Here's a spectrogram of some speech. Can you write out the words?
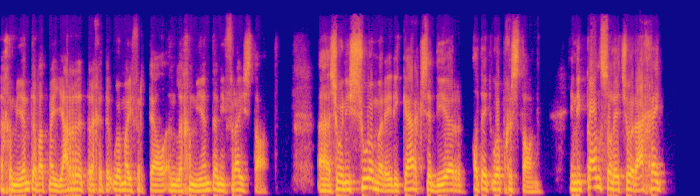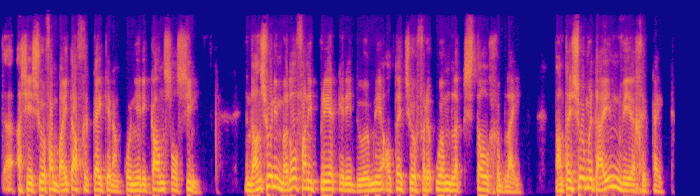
'n gemeente wat my jare terug het 'n oom my vertel in 'n gemeente in die Vrystaat. Uh so in die somer het die kerk se deur altyd oop gestaan en die kansel het so reguit uh, as jy so van buite af gekyk het dan kon jy die kansel sien. En dan so in die middel van die preek het die dominee altyd so vir 'n oomblik stil gebly Dan het hy so met heimwee gekyk.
